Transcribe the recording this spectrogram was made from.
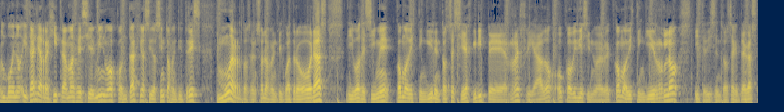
Bueno, Italia registra más de 100.000 nuevos contagios y 223 muertos en solo 24 horas. Y vos decime cómo distinguir entonces si es gripe, resfriado o COVID-19. ¿Cómo distinguirlo? Y te dice entonces que te hagas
